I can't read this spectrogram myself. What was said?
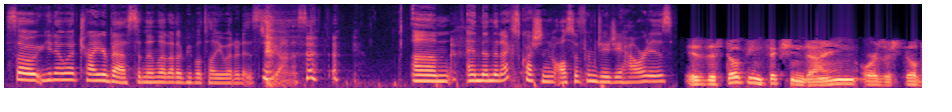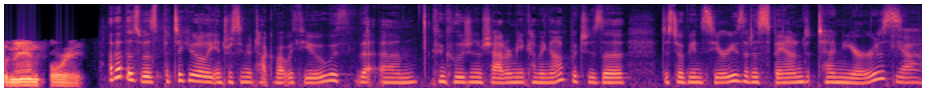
So you know what? Try your best, and then let other people tell you what it is. To be honest. um, and then the next question, also from JJ Howard, is Is dystopian fiction dying, or is there still demand for it? I thought this was particularly interesting to talk about with you, with the um, conclusion of Shatter Me coming up, which is a dystopian series that has spanned ten years. Yeah.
